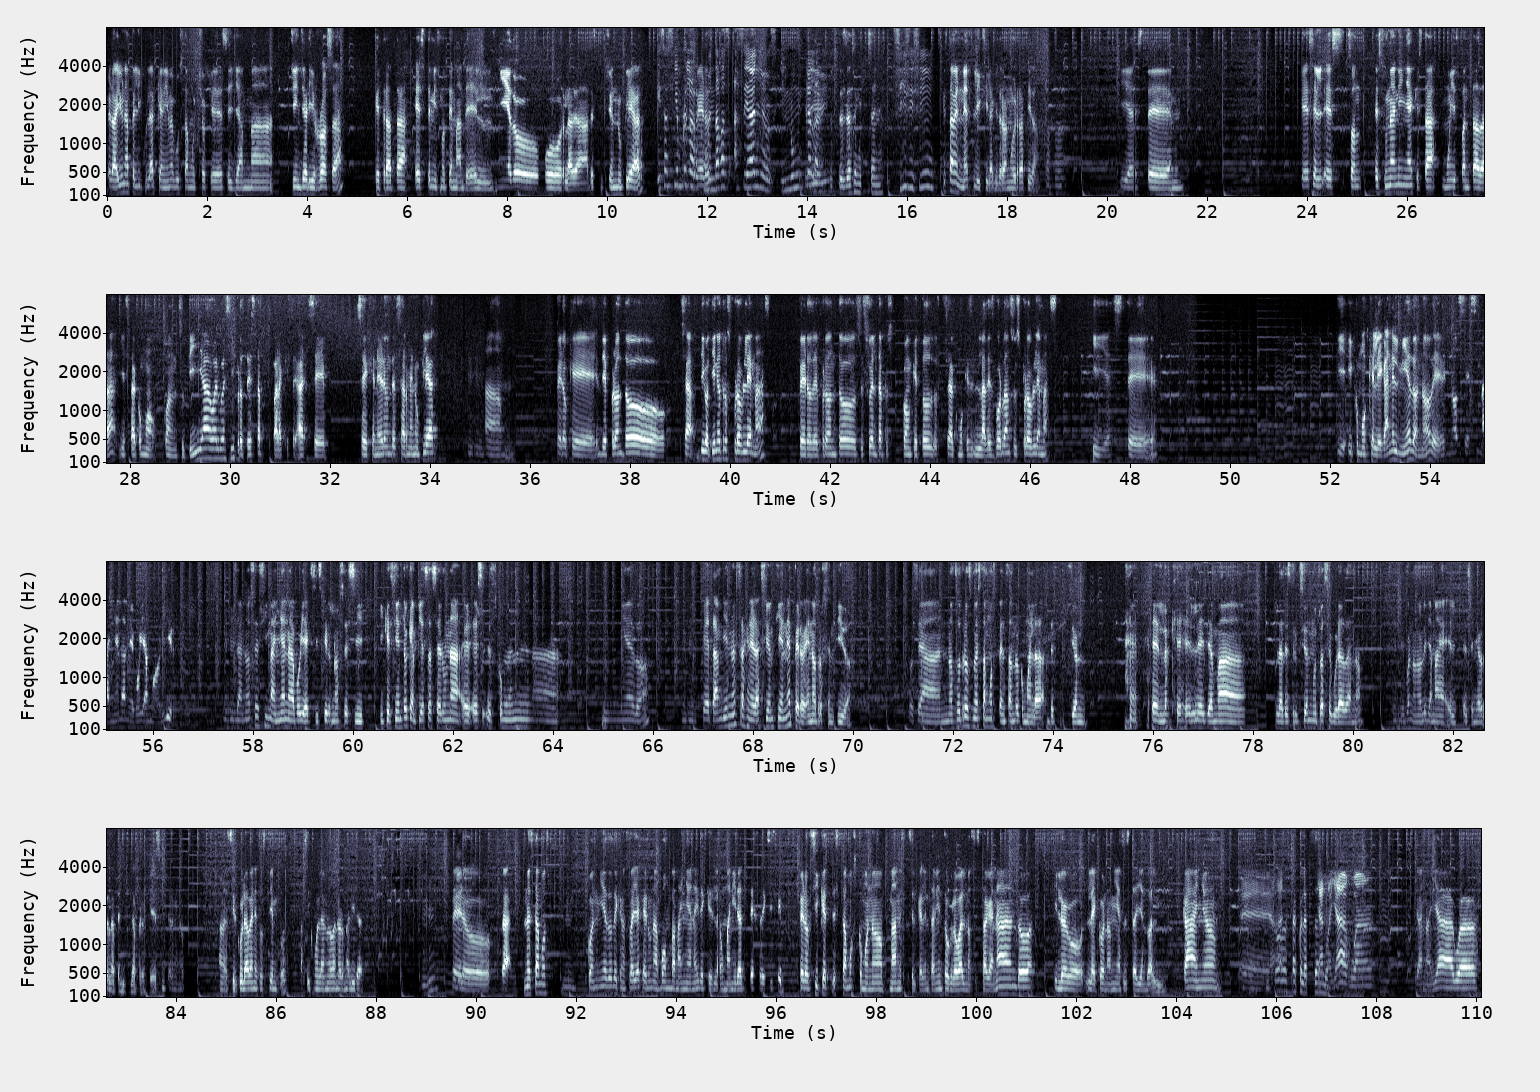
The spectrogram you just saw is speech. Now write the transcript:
pero hay una película que a mí me gusta mucho que se llama Ginger y Rosa, que trata este mismo tema del miedo por la destrucción nuclear. Esa siempre la recomendabas hace años y nunca la vi. Desde hace muchos años. Sí, sí, sí. Es que estaba en Netflix y la quitaron muy rápido. Ajá. Y este que es el es son es una niña que está muy espantada y está como con su tía o algo así protesta para que se, ah, se, genere un desarme nuclear. Pero que de pronto o sea digo tiene otros problemas pero de pronto se suelta pues con que todo o sea como que la desbordan sus problemas y este y, como que le gana el miedo, ¿no? De no sé si mañana me voy a morir. O sea, no sé si mañana voy a existir, no sé si... Y que siento que empieza a ser una... E, es, como una, un miedo que también nuestra generación tiene, pero en otro sentido. O sea, nosotros no estamos pensando como en la destrucción, en lo que él le llama la destrucción mutua asegurada, ¿no? Bueno, no le llama el, señor de la película, pero que es un término que circulaba en esos tiempos, así como la nueva normalidad. Pero, o sea, no estamos mm, con miedo de que nos vaya a caer una bomba mañana y de que la humanidad deje de existir. Pero sí que estamos como, no mames, pues el calentamiento global nos está ganando y luego la economía se está yendo al caño. Eh, y todo está colapsando. Ya no hay agua. Ya no hay agua.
